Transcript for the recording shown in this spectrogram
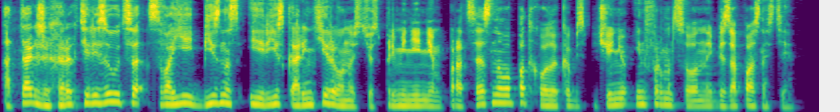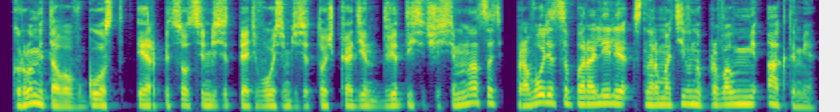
а также характеризуются своей бизнес- и риск-ориентированностью с применением процессного подхода к обеспечению информационной безопасности. Кроме того, в ГОСТ R57580.1-2017 проводятся параллели с нормативно-правовыми актами,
